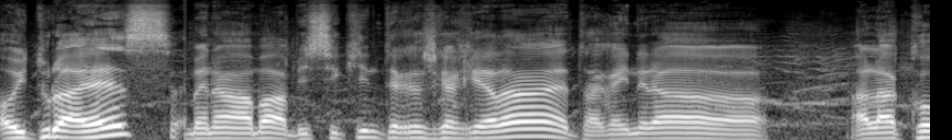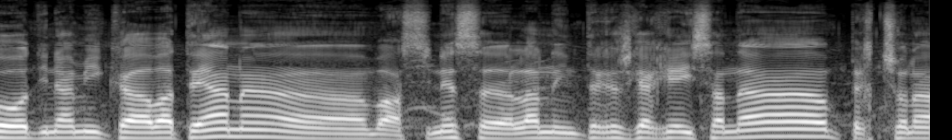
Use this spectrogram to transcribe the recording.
Ohitura ez, bena ba, biziki interesgarria da, eta gainera uh, alako dinamika batean, uh, ba, zinez uh, lan interesgarria izan da, pertsona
